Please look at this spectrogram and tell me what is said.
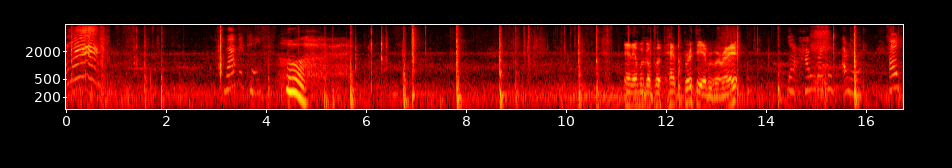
Ah! That's a taste. And then we're gonna put happy birthday everywhere, right? Yeah, happy birthday everywhere. I had to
